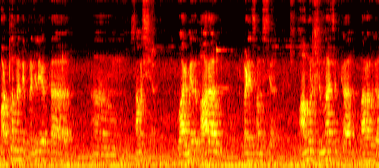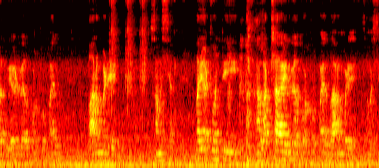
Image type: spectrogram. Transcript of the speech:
కోట్ల మంది ప్రజల యొక్క సమస్య. వారి మీద భారాలు పడే సమస్య. మామూలు చిన్న చిత్క భారాలు కాదు ఏడు వేల కోట్ల రూపాయలు భారం పడే సమస్య. మరి అటువంటి లక్ష ఐదు వేల కోట్ల రూపాయలు భారం పడే సమస్య.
